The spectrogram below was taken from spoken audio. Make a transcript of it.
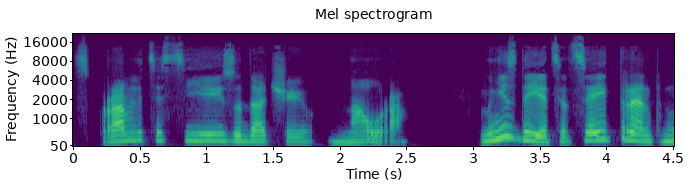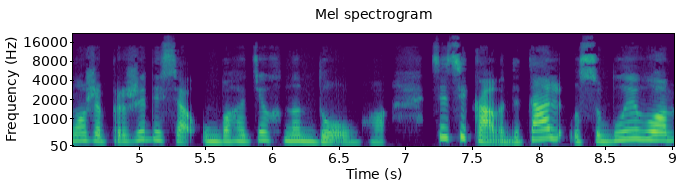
справляться з цією задачею на ура. Мені здається, цей тренд може прижитися у багатьох надовго. Це цікава деталь, особливо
